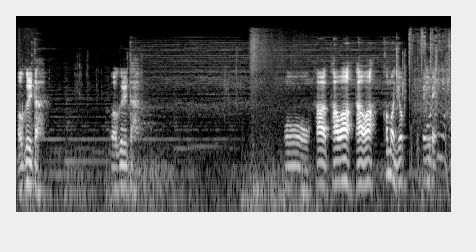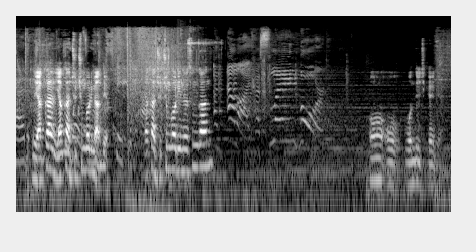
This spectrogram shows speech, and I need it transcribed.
어글다. 어글다. 오, 다, 다 와, 다 와. 커먼 욕, 베이베. 근데 약간, 약간 주춤거리면 안 돼요. 약간 주춤거리는 순간. 어, 어, 원딜 지켜야 돼요.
